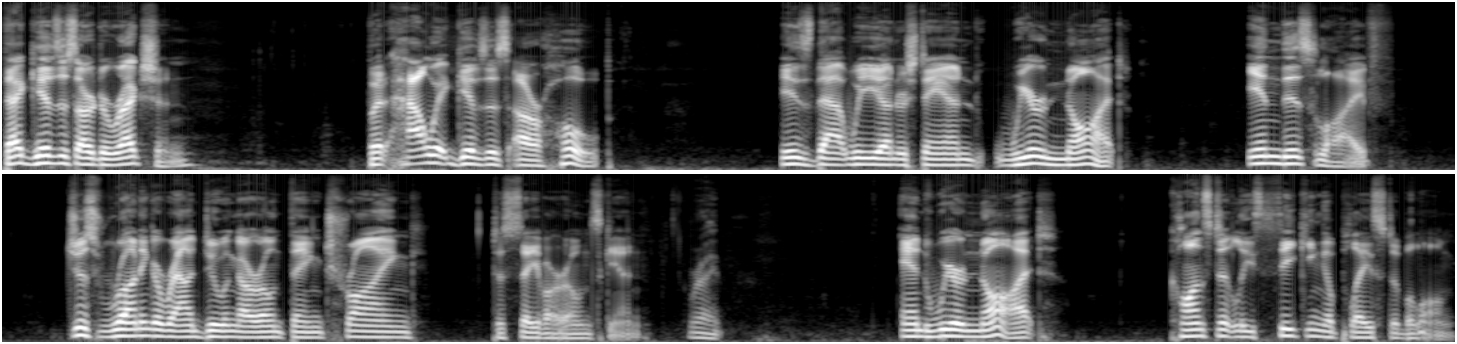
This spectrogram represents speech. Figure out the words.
that gives us our direction, but how it gives us our hope is that we understand we're not in this life just running around doing our own thing, trying to save our own skin. Right. And we're not constantly seeking a place to belong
